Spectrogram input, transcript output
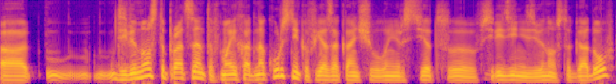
90% э, моих однокурсников, я заканчивал университет в середине 90-х годов,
